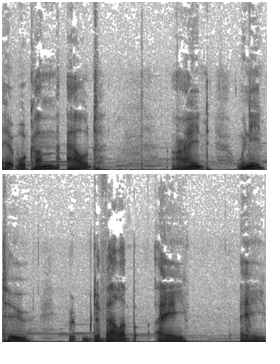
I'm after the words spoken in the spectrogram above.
it will come out alright we need to develop a a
